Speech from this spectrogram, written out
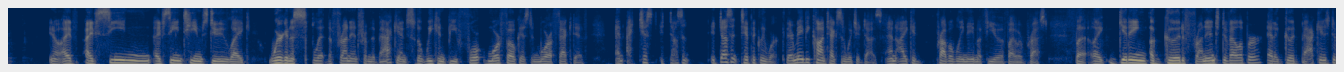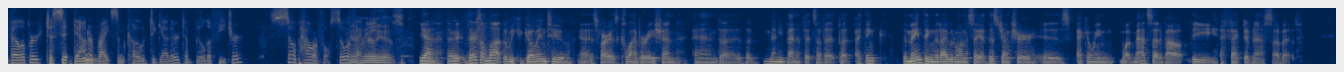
You know, I've I've seen I've seen teams do like we're going to split the front end from the back end so that we can be for, more focused and more effective. And I just it doesn't it doesn't typically work. There may be contexts in which it does, and I could probably name a few if I were pressed. But like getting a good front end developer and a good back end developer to sit down and write some code together to build a feature, so powerful, so effective. It effective. really is. Yeah, there, there's a lot that we could go into uh, as far as collaboration and uh, the many benefits of it. But I think the main thing that I would want to say at this juncture is echoing what Matt said about the effectiveness of it.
